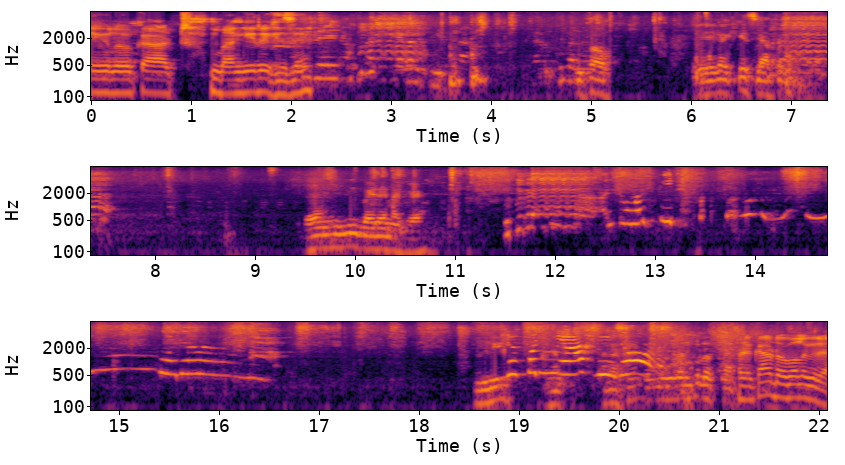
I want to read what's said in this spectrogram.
এগুলো কাঠ ভাঙিয়ে রেখেছে। বাইরে না লি আরে কাঠও ভালো করে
